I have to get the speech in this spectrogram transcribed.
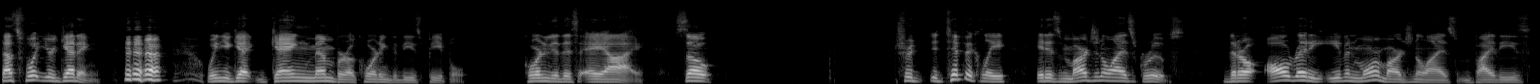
That's what you're getting. when you get gang member, according to these people, according to this AI. So, typically, it is marginalized groups that are already even more marginalized by these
